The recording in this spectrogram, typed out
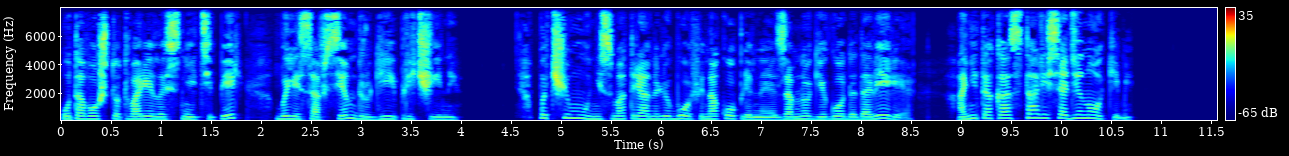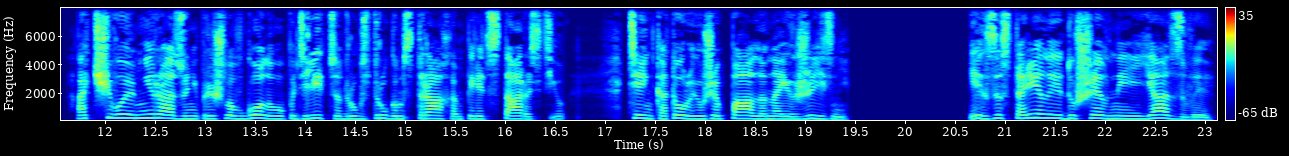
У того, что творилось с ней теперь, были совсем другие причины. Почему, несмотря на любовь и накопленное за многие годы доверие, они так и остались одинокими? Отчего им ни разу не пришло в голову поделиться друг с другом страхом перед старостью, тень которой уже пала на их жизни, их застарелые душевные язвы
